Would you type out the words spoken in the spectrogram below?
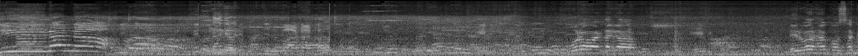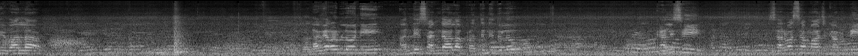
సీనన్న నిర్వహణ కోసం ఇవాళ నగరంలోని అన్ని సంఘాల ప్రతినిధులు కలిసి సర్వ సమాజ్ కమిటీ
